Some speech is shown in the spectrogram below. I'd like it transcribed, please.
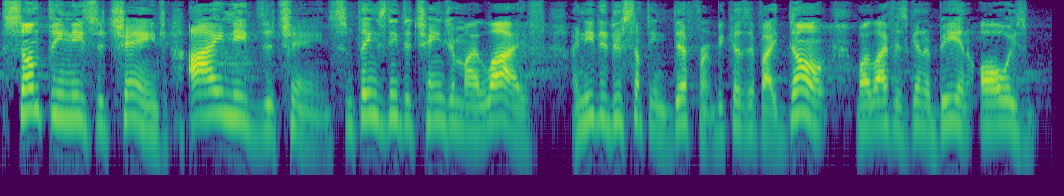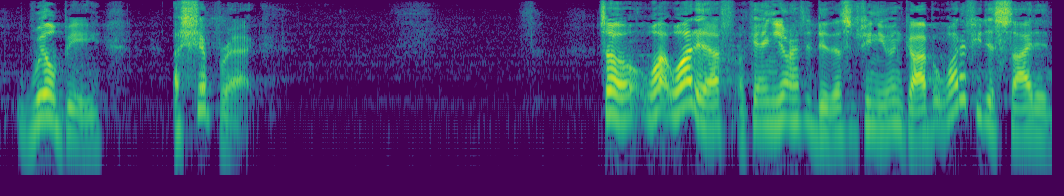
something needs to change. I need to change. Some things need to change in my life. I need to do something different because if I don't, my life is going to be and always will be a shipwreck. So, what, what if, okay, and you don't have to do this between you and God, but what if you decided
